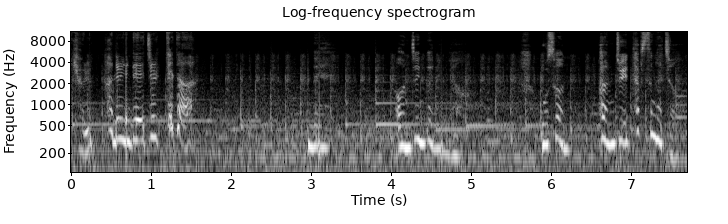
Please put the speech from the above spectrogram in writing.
결판을 내줄 테다. 네, 언젠가는요. 우선 방주에 탑승하죠.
